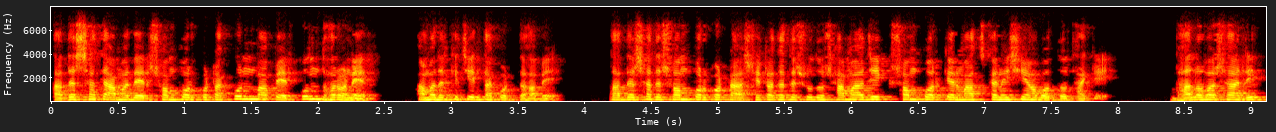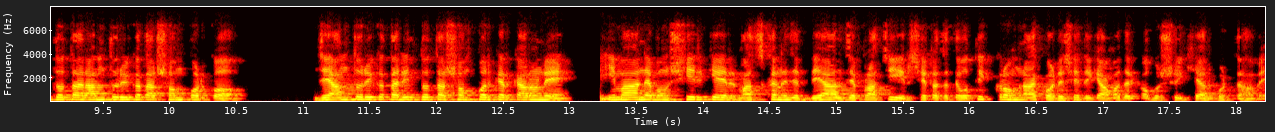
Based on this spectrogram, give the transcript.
তাদের সাথে আমাদের সম্পর্কটা কোন মাপের, কোন ধরনের, আমাদেরকে চিন্তা করতে হবে। তাদের সাথে সম্পর্কটা, সেটা যাতে শুধু সামাজিক সম্পর্কের মাঝখানে সীমাবদ্ধ থাকে। ভালোবাসা, হৃদ্যতার, আন্তরিকতার সম্পর্ক, যে আন্তরিকতা, হৃদ্যতার সম্পর্কের কারণে ইমান এবং শির্কের মাঝখানে যে দেয়াল, যে প্রাচীর, সেটা যাতে অতিক্রম না করে, সেদিকে আমাদেরকে অবশ্যই খেয়াল করতে হবে।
